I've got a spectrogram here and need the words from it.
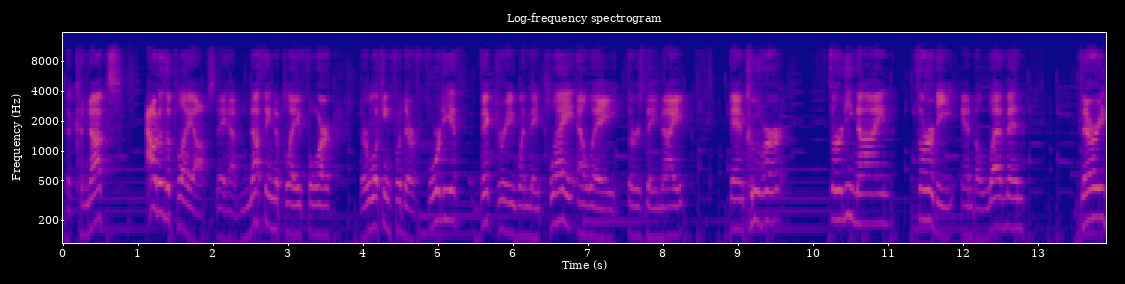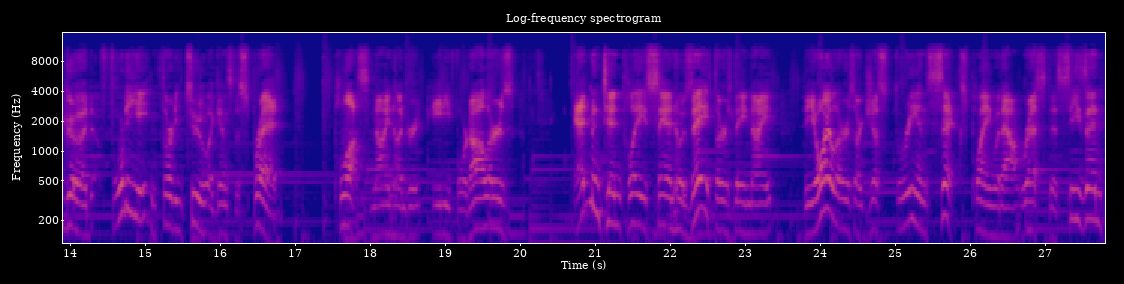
The Canucks out of the playoffs. They have nothing to play for. They're looking for their 40th victory when they play LA Thursday night. Vancouver 39, 30, and 11. Very good. 48 and 32 against the spread, plus $984. Edmonton plays San Jose Thursday night. The Oilers are just 3 and 6 playing without rest this season.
